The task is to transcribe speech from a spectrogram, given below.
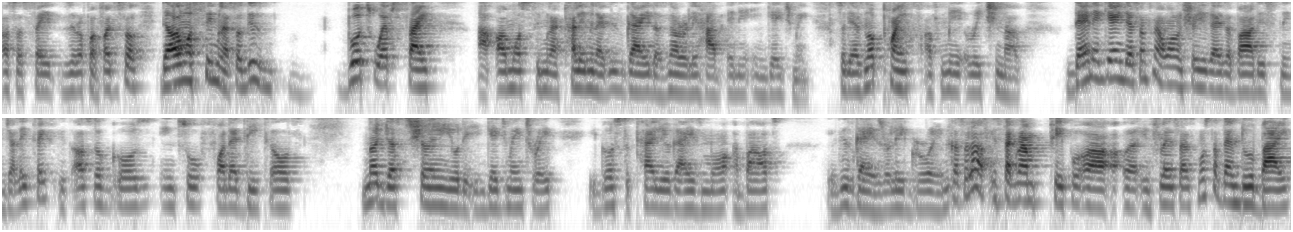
also said 0.40 so they're almost similar. So these both websites are almost similar telling me that this guy does not really have any engagement. So there's no point of me reaching out. Then again there's something i want to show you guys about this ninjalytics. It also goes into further details not just showing you the engagement rate. It goes to tell you guys more about if this guy is really growing. Because a lot of instagram people or, influencers. Most of them do buy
